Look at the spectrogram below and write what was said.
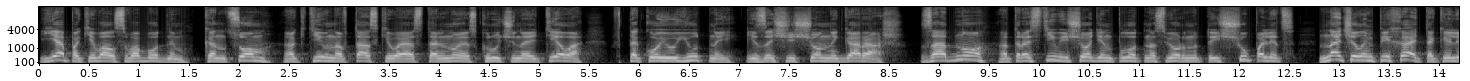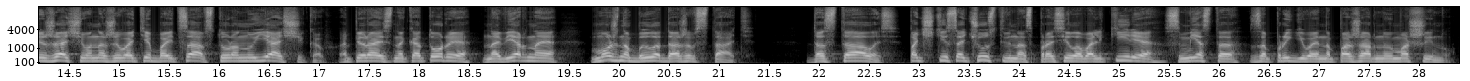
Я покивал свободным концом, активно втаскивая остальное скрученное тело в такой уютный и защищенный гараж. Заодно, отрастив еще один плотно свернутый щупалец, Начал им пихать так и лежащего на животе бойца в сторону ящиков, опираясь на которые, наверное, можно было даже встать. «Досталось!» – почти сочувственно спросила Валькирия с места, запрыгивая на пожарную машину.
